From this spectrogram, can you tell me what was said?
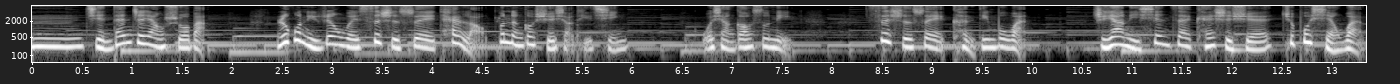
嗯简单这样说吧。如果你认为四十岁太老不能够学小提琴我想告诉你四十岁肯定不晚。只要你现在开始学就不嫌晚。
